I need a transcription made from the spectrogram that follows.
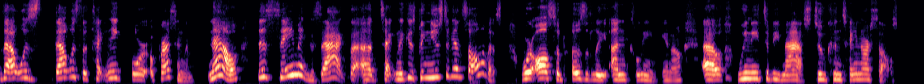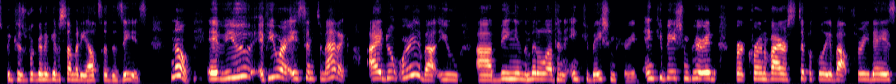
that was that was the technique for oppressing them. Now, this same exact uh, technique is being used against all of us. We're all supposedly unclean, you know. Uh, we need to be masked to contain ourselves because we're going to give somebody else a disease. No, if you if you are asymptomatic, I don't worry about you uh, being in the middle of an incubation period. Incubation period for coronavirus typically about three days.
